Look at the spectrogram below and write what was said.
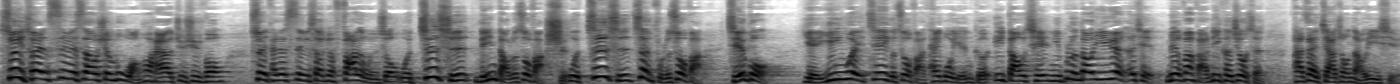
所以虽然四月四号宣布往后还要继续封。所以他在四月四号就发了文说，我支持领导的做法，是我支持政府的做法。结果也因为这个做法太过严格，一刀切，你不能到医院，而且没有办法立刻就诊，他在家中脑溢血。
